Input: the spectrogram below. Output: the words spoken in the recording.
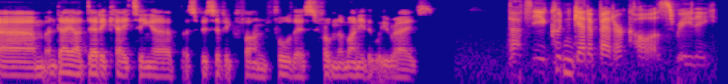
um, and they are dedicating a, a, specific fund for this from the money that we raise. That's you couldn't get a better cause, really.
